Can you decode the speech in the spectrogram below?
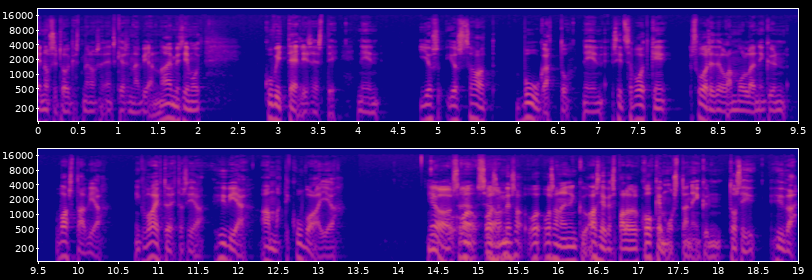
en ole sitten oikeasti menossa ensi kesänä vielä naimisiin, mutta kuvitteellisesti, niin jos, jos sä oot buukattu, niin sit sä voitkin suositella mulle niin kuin vastaavia niin kuin vaihtoehtoisia hyviä ammattikuvaajia. Niin Joo, se on, se on, on. myös osana niin kuin asiakaspalvelukokemusta niin kuin tosi hyvä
